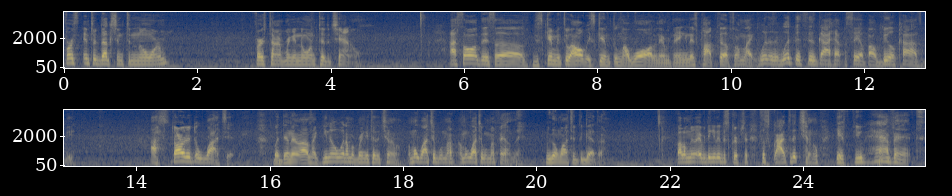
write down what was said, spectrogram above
first introduction to Norm. First time bringing Norm to the channel. I saw this uh, just skimming through. I always skim through my wall and everything, and this popped up. So I'm like, what is it? What does this guy have to say about Bill Cosby? I started to watch it, but then I was like, you know what? I'm gonna bring it to the channel. I'm gonna watch it with my. I'm gonna watch it with my family. We're gonna watch it together. Follow me on everything in the description. Subscribe to the channel if you haven't.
